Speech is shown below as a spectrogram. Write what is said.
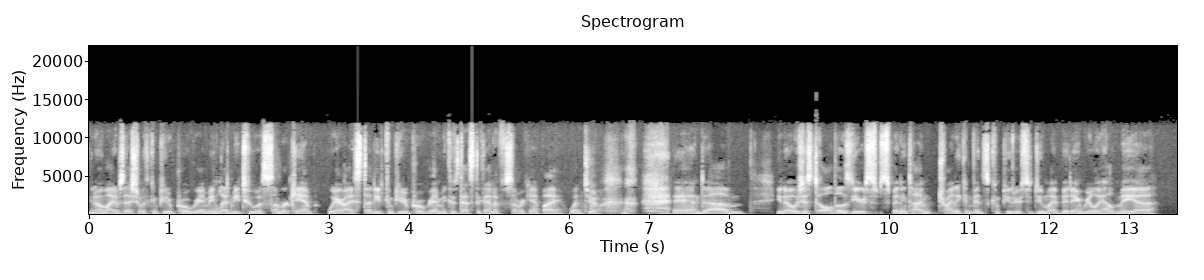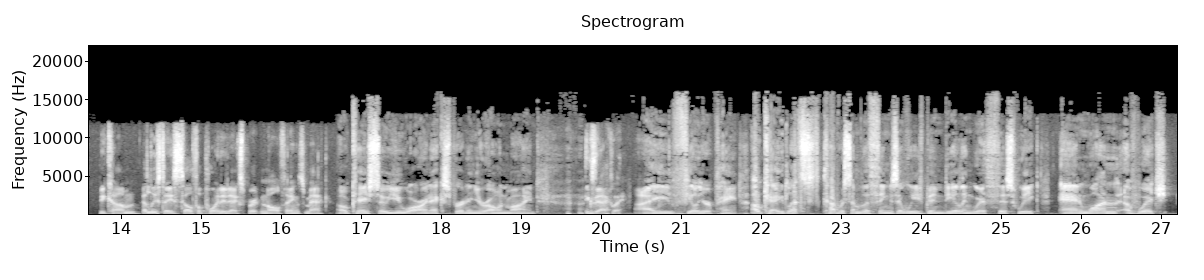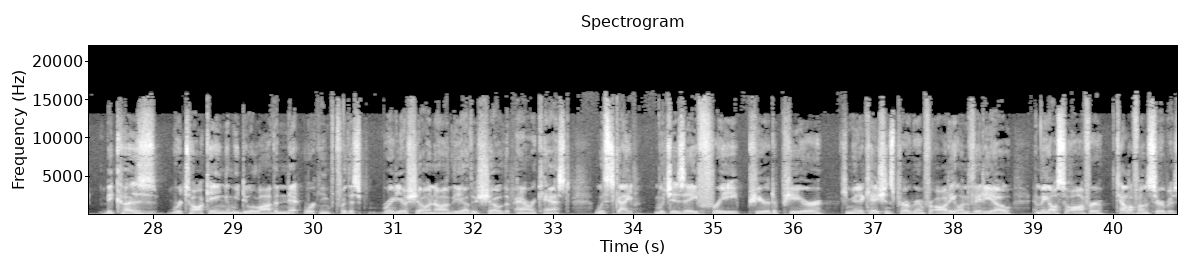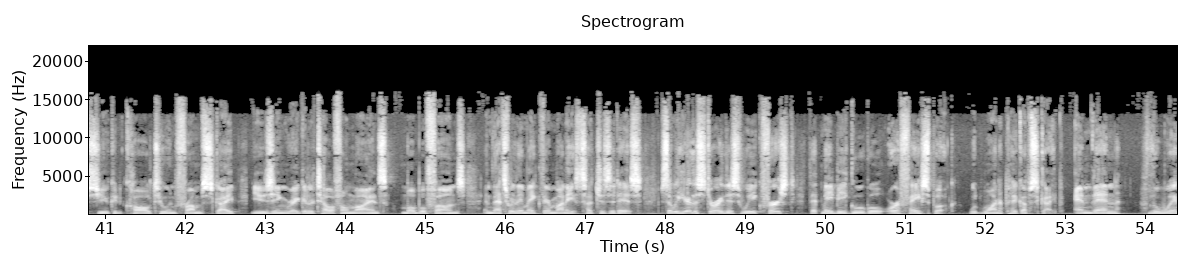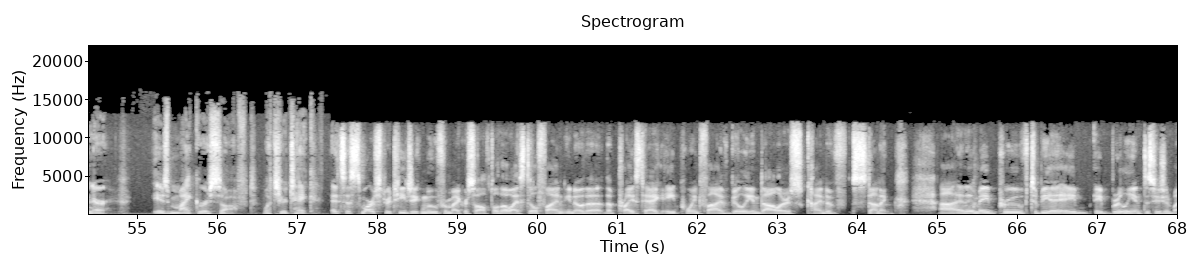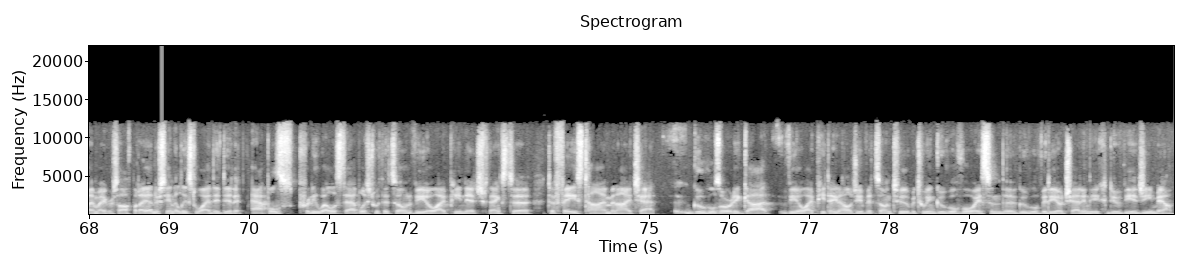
you know, my obsession with computer programming led me to a summer camp where I studied computer programming because that's the kind of summer camp I went to. and um, you know, just all those years spending time trying to convince computers computers to do my bidding really helped me uh, become at least a self-appointed expert in all things Mac. Okay, so you are an expert in your own mind. exactly. I feel your pain. Okay, let's cover some of the things that we've been dealing with this week, and one of which because we're talking and we do a lot of the networking for this radio show and uh, the other show, the Paracast, with Skype, which is a free peer to peer communications program for audio and video, and they also offer telephone service. You could call to and from Skype using regular telephone lines, mobile phones, and that's where they make their money, such as it is. So we hear the story this week first that maybe Google or Facebook would want to pick up Skype, and then the winner is Microsoft. What's your take? It's a smart strategic move for Microsoft, although I still find, you know, the, the price tag, $8.5 billion, kind of stunning. Uh, and it may prove to be a, a, a, brilliant decision by Microsoft, but I understand at least why they did it. Apple's pretty well established with its own VoIP niche thanks to, to FaceTime and iChat. Google's already got VoIP technology of its own too, between Google Voice and the Google video chatting that you can do via Gmail.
